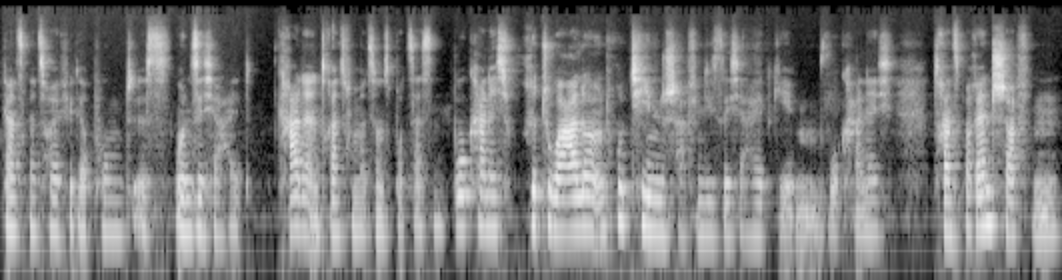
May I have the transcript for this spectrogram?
Ganz, ganz häufiger Punkt ist Unsicherheit gerade in Transformationsprozessen. Wo kann ich Rituale und Routinen schaffen, die Sicherheit geben? Wo kann ich Transparenz schaffen?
